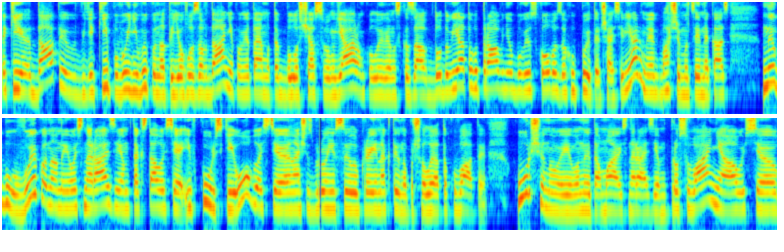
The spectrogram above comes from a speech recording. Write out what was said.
Такі дати, в які повинні виконати його завдання. Пам'ятаємо, так було з часовим яром, коли він сказав до 9 травня обов'язково захопити часів яр. Ну, як бачимо, цей наказ не був виконаний. Ось наразі так сталося і в Курській області. Наші збройні сили України активно почали атакувати Курщину, і вони там мають наразі просування. А ось е,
